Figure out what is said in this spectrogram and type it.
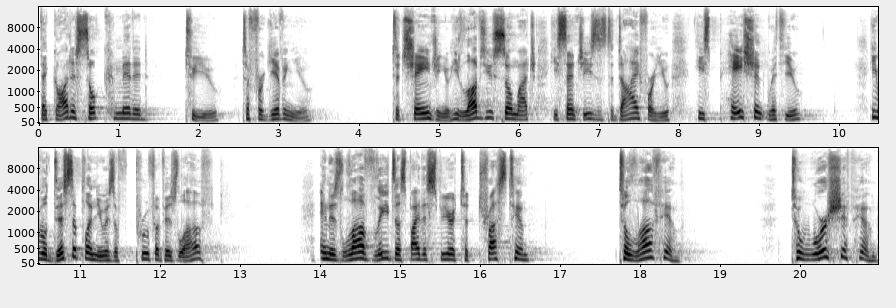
That God is so committed to you, to forgiving you, to changing you. He loves you so much, He sent Jesus to die for you. He's patient with you. He will discipline you as a proof of His love. And His love leads us by the Spirit to trust Him, to love Him, to worship Him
